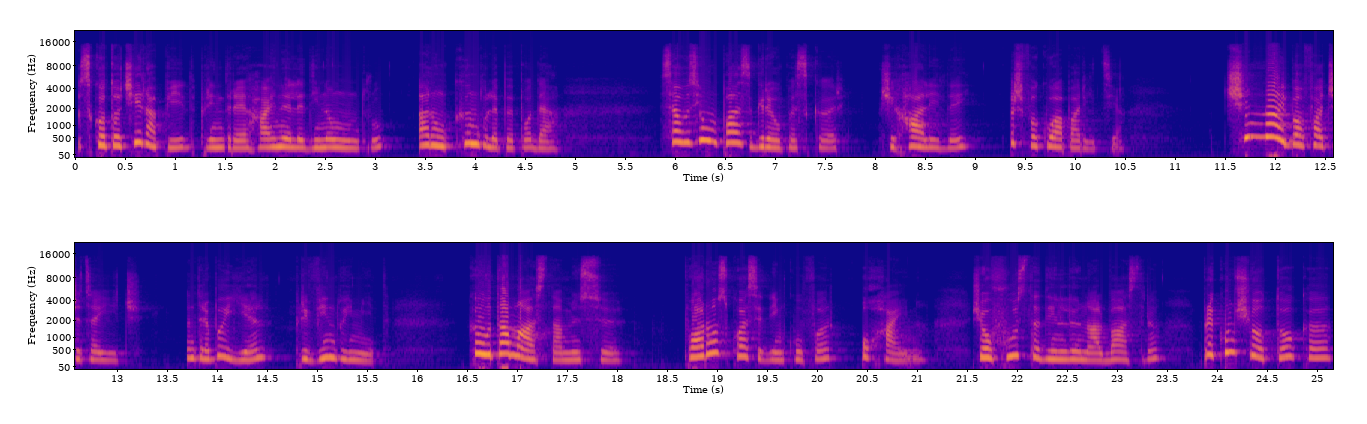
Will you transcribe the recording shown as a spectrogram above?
Scotoci rapid printre hainele dinăuntru, aruncându-le pe podea. Se auzi un pas greu pe scări și Halliday își făcu apariția. Ce naiba faceți aici?" întrebă el, privind uimit. Căutam asta, monsieur." Poirot scoase din cufăr o haină și o fustă din lână albastră, precum și o tocă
